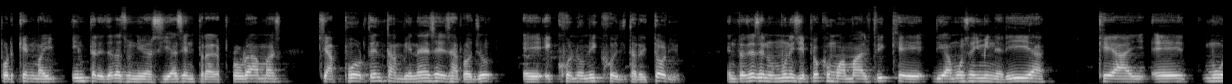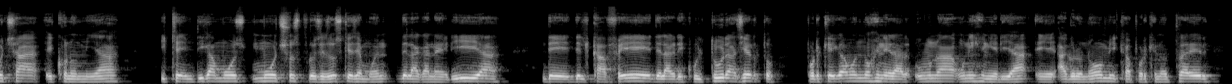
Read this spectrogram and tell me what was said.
porque no hay interés de las universidades en traer programas que aporten también a ese desarrollo eh, económico del territorio. Entonces, en un municipio como Amalfi, que digamos hay minería, que hay eh, mucha economía y que hay, digamos, muchos procesos que se mueven de la ganadería, de, del café, de la agricultura, ¿cierto? ¿Por qué, digamos, no generar una, una ingeniería eh, agronómica? ¿Por qué no traer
